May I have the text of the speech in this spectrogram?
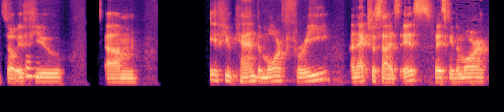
So if Mhm. you um, if you can, the more free an exercise is, basically, the more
